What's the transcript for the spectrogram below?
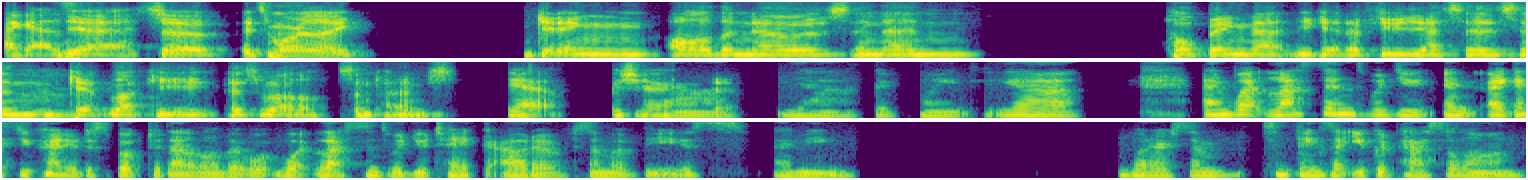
i guess yeah so it's more like getting all the no's and then hoping that you get a few yeses and Mhm. get lucky as well sometimes yeah for sure Yeah. Yeah. Good point. Yeah. And what lessons would you, and I guess you kind of just spoke to that a little bit. What, what lessons would you take out of some of these? I mean, what are some some things that you could pass along?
